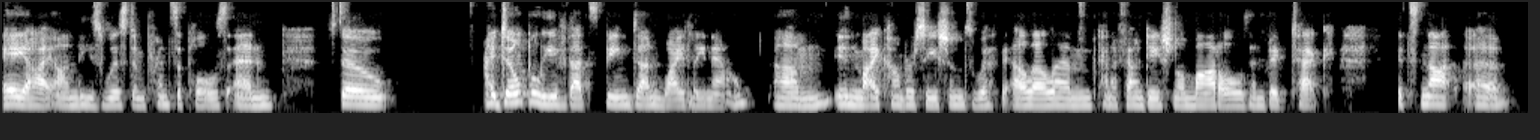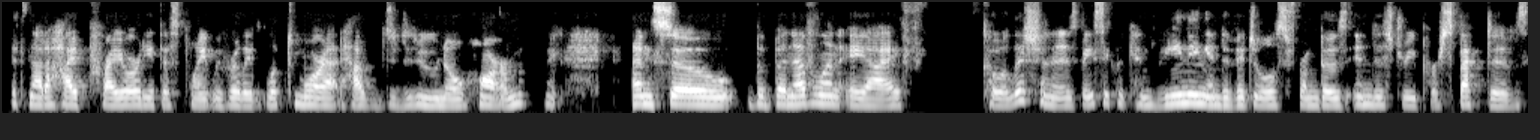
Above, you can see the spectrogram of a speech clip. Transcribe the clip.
AI on these wisdom principles. And so I don't believe that's being done widely now. Um, in my conversations with LLM kind of foundational models and big tech, it's not a it's not a high priority at this point. We've really looked more at how to do no harm. And so the benevolent AI coalition is basically convening individuals from those industry perspectives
